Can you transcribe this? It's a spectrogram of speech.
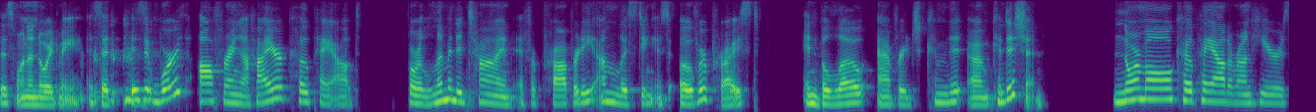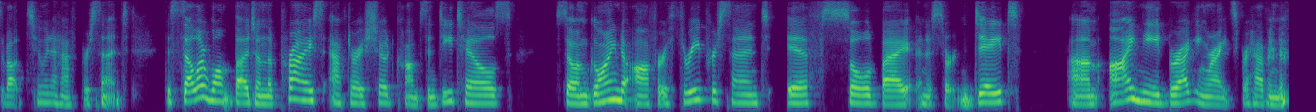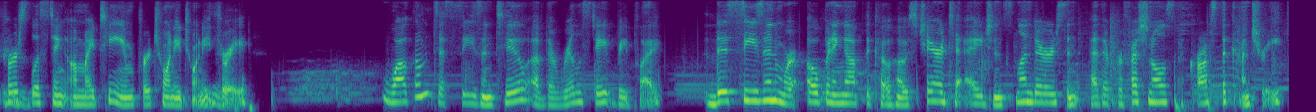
This one annoyed me. It said, Is it worth offering a higher co-payout for a limited time if a property I'm listing is overpriced in below average com- um, condition? Normal co-payout around here is about two and a half percent. The seller won't budge on the price after I showed comps and details. So I'm going to offer 3% if sold by in a certain date. Um, I need bragging rights for having the first listing on my team for 2023. Welcome to season two of the Real Estate Replay. This season, we're opening up the co host chair to agents, lenders, and other professionals across the country.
